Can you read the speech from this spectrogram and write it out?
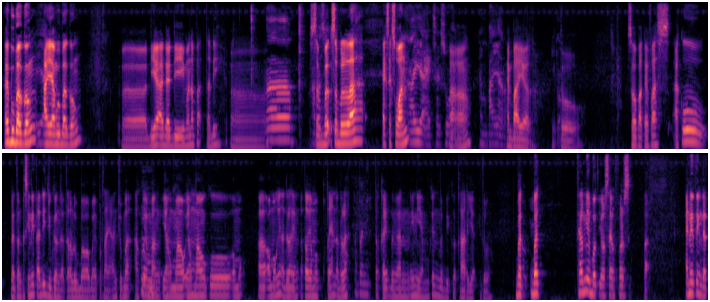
Eh Bu Bagong, Iya. ayam Bu Bagong. Eh, dia ada di mana Pak tadi? Eh, Eh, sebe- sebelah XX1 ah iya XX1 Heeh. Empire. Empire gitu. So Pak Kevas, aku datang ke sini tadi juga nggak terlalu bawa banyak pertanyaan, cuma aku Hmm, emang yang oke. mau yang mau ku omong, eh, omongin adalah yang atau yang mau ku tanyain adalah Apa nih? terkait dengan ini ya mungkin lebih ke karya gitu. But Oke. but tell me about yourself first, Pak. Anything that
